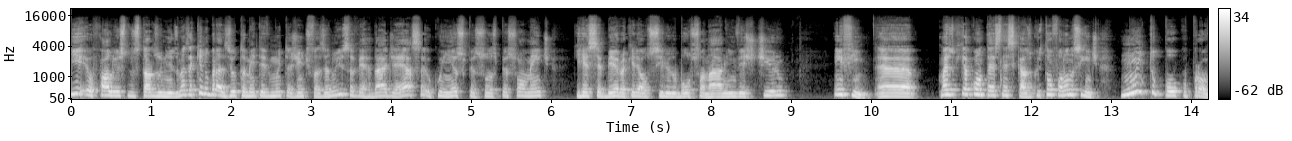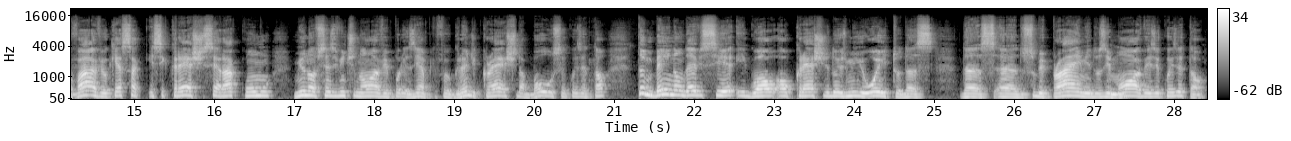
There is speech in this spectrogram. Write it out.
E eu falo isso dos Estados Unidos, mas aqui no Brasil também teve muita gente fazendo isso, a verdade é essa. Eu conheço pessoas pessoalmente que receberam aquele auxílio do Bolsonaro e investiram. Enfim, é... mas o que acontece nesse caso? O que estão falando é o seguinte, muito pouco provável que essa, esse crash será como 1929, por exemplo, que foi o grande crash da Bolsa e coisa e tal. Também não deve ser igual ao crash de 2008 das, das, uh, do subprime, dos imóveis e coisa e tal.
